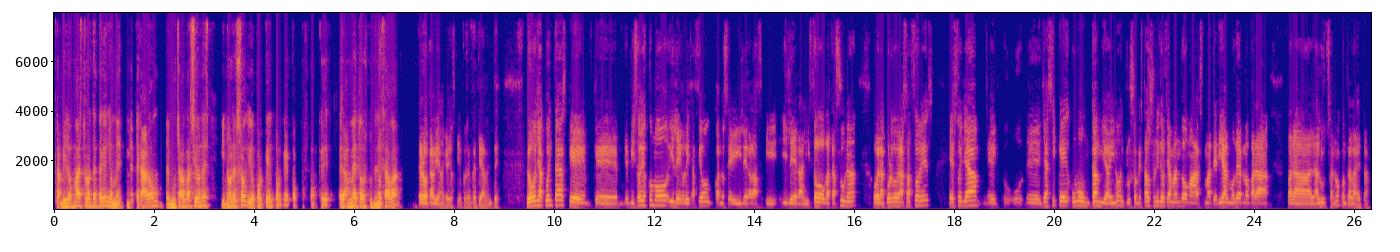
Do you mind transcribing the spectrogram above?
que a mí los maestros de pequeño me, pegaron en muchas ocasiones y no les odio. ¿Por qué? Porque, porque eran métodos que utilizaban. Era lo que había en aquellos tiempos, efectivamente. Luego ya cuentas que, episodios como ilegalización, cuando se ilegalizó Batasuna o el Acuerdo de las Azores, eso ya, eh, eh, ya sí que hubo un cambio ahí, ¿no? Incluso que Estados Unidos ya mandó más material moderno para, para la lucha, ¿no? Contra la ETA.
